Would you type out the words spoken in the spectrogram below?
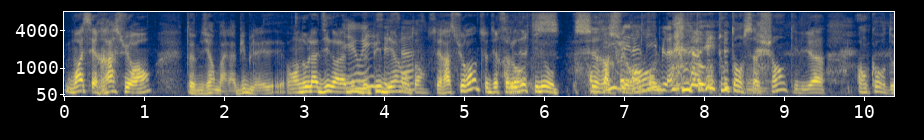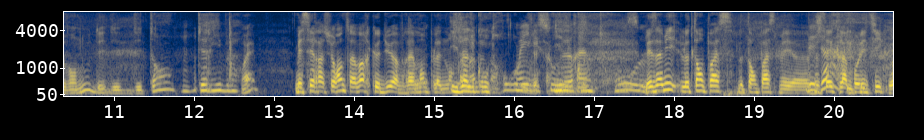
Moi, c'est rassurant de me dire, bah, la Bible, est- on nous l'a dit dans la Eh Bible oui, depuis bien ça. longtemps. C'est rassurant de se dire, ça veut dire qu'il est au. C'est Lisez la rassurant, Bible. tout en, tout en sachant qu'il y a encore devant nous des, des- des temps Mhm. terribles. Mais c'est rassurant de savoir que Dieu a vraiment pleinement. Il a le contrôle. Oui, il est souverain. contrôle. Les amis, le temps passe, le temps passe, mais euh, je sais que la politique, ouais,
